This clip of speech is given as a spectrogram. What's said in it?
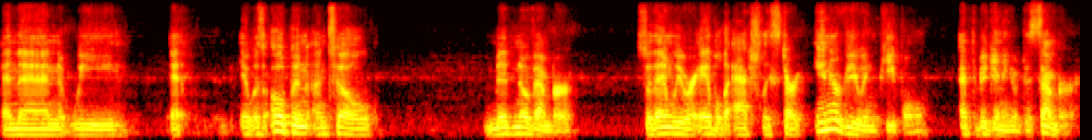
And then we it it was open until mid-November. So then we were able to actually start interviewing people at the beginning of December.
